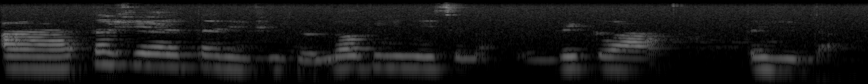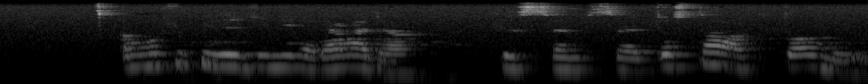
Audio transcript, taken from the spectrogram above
A takže tady je všechno nový, nejsem na to zvyklá, takže tak. A můžu být jedině ráda, že jsem se dostala k tomu,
